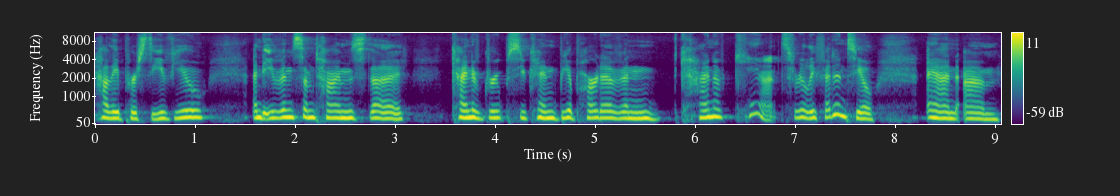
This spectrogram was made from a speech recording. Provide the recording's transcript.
how they perceive you, and even sometimes the kind of groups you can be a part of and kind of can't really fit into. And um,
